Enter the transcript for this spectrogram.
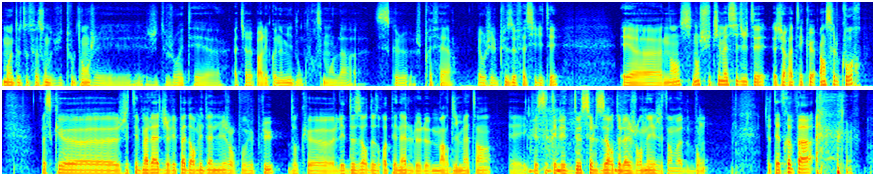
moi, de toute façon, depuis tout le temps, j'ai toujours été euh, attiré par l'économie. Donc forcément, là, c'est ce que je préfère. Là où j'ai le plus de facilité. Et euh, non, sinon, je suis team assiduité. J'ai raté qu'un seul cours. Parce que j'étais malade, j'avais pas dormi de la nuit, j'en pouvais plus. Donc les deux heures de droit pénal le, le mardi matin, et que c'était les deux seules heures de la journée, j'étais en mode, bon, peut-être pas.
